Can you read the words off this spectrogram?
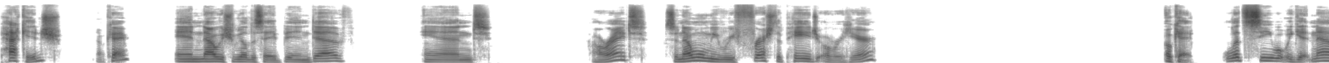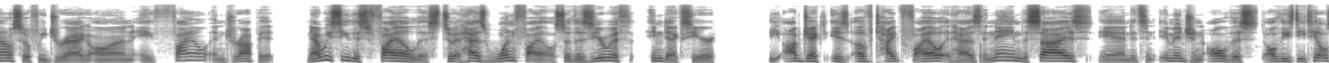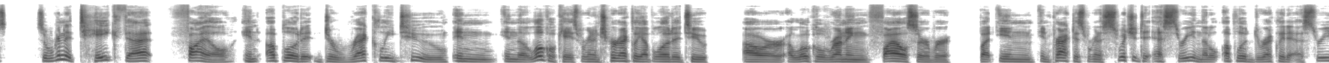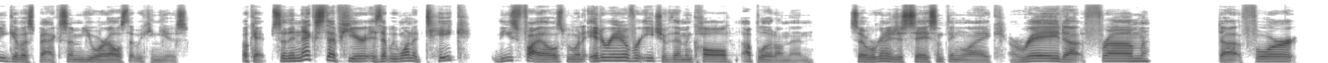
package. Okay. And now we should be able to say bin dev. And all right. So now when we refresh the page over here, okay, let's see what we get now. So if we drag on a file and drop it, now we see this file list. So it has one file. So the zeroth index here, the object is of type file. It has the name, the size, and it's an image and all this, all these details. So we're going to take that file and upload it directly to, in, in the local case, we're going to directly upload it to our a local running file server. But in, in practice, we're going to switch it to S3 and that'll upload directly to S3, give us back some URLs that we can use. Okay, so the next step here is that we want to take these files, we want to iterate over each of them and call upload on them. So we're going to just say something like array.from.for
